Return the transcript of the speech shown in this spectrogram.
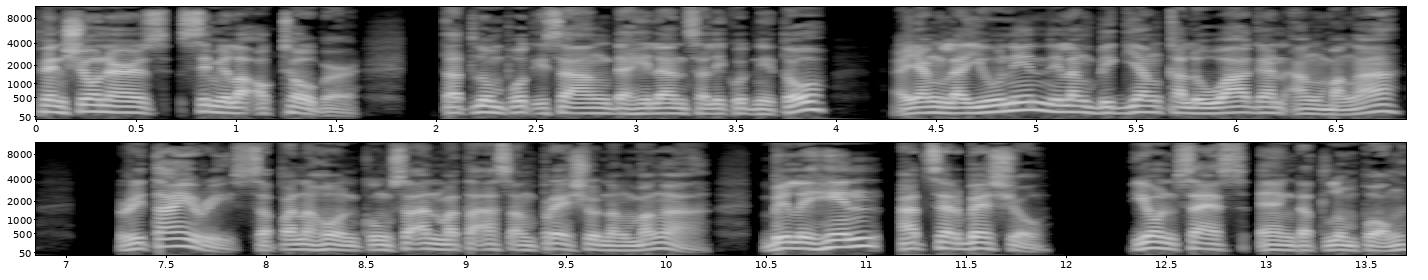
pensioners simula October. 31 ang dahilan sa likod nito ay ang layunin nilang bigyang kaluwagan ang mga retirees sa panahon kung saan mataas ang presyo ng mga bilihin at serbesyo. Yon says ang 30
